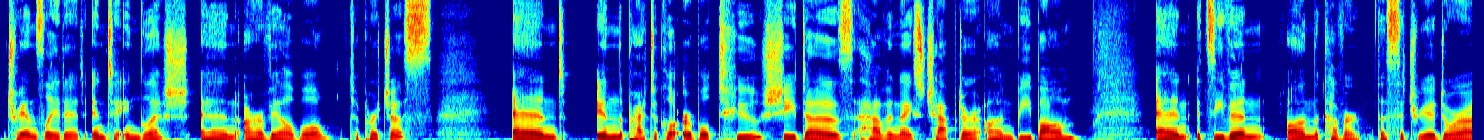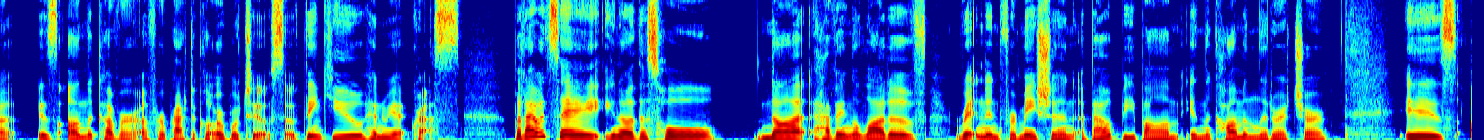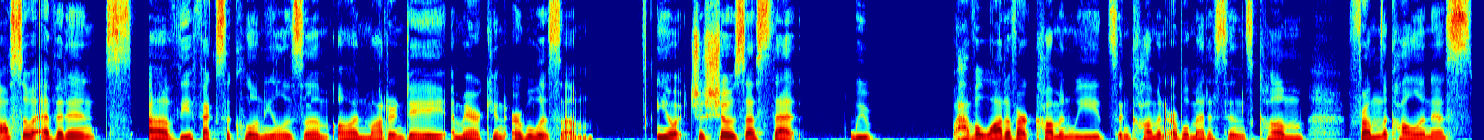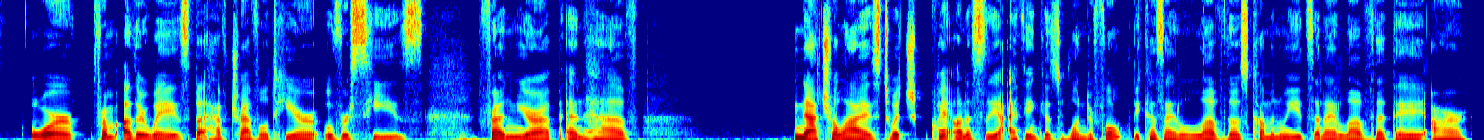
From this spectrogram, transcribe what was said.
translated into English and are available to purchase. And in the Practical Herbal 2, she does have a nice chapter on bee balm, and it's even on the cover. The Citriodora is on the cover of her Practical Herbal 2. So thank you, Henriette Kress. But I would say, you know, this whole not having a lot of written information about bee balm in the common literature is also evidence of the effects of colonialism on modern day American herbalism. You know, it just shows us that we have a lot of our common weeds and common herbal medicines come from the colonists or from other ways, but have traveled here overseas from Europe and have naturalized, which quite honestly I think is wonderful because I love those common weeds and I love that they are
